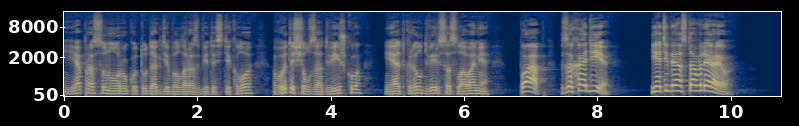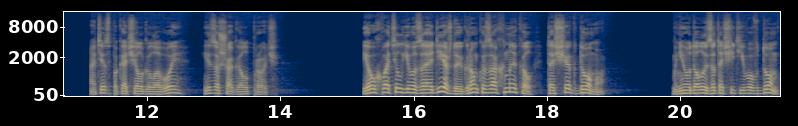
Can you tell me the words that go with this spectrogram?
Я просунул руку туда, где было разбито стекло, вытащил задвижку и открыл дверь со словами «Пап, заходи! Я тебя оставляю!» Отец покачал головой и зашагал прочь. Я ухватил его за одежду и громко захныкал, таща к дому. Мне удалось затащить его в дом,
